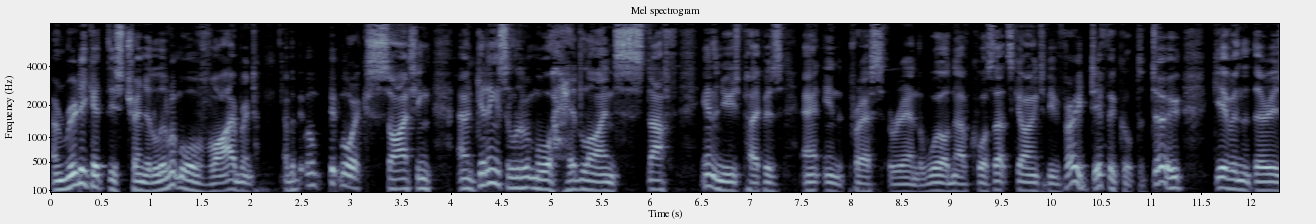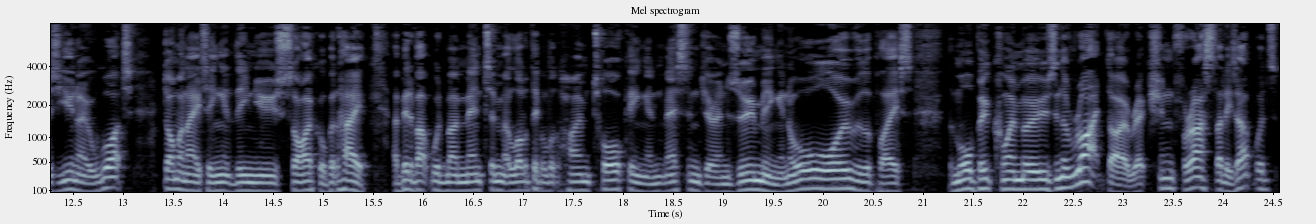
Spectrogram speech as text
and really get this trend a little bit more vibrant, a bit, a bit more exciting, and getting us a little bit more headline stuff in the newspapers and in the press around the world. Now, of course, that's going to be very difficult to do given that there is, you know what, dominating the news cycle. But hey, a bit of upward momentum, a lot of people at home talking and messenger and zooming and all over the place. The more Bitcoin moves in the right direction, for us, that is upwards.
